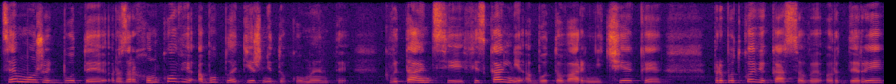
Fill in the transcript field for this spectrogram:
Це можуть бути розрахункові або платіжні документи, квитанції, фіскальні або товарні чеки, прибуткові касові ордери,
